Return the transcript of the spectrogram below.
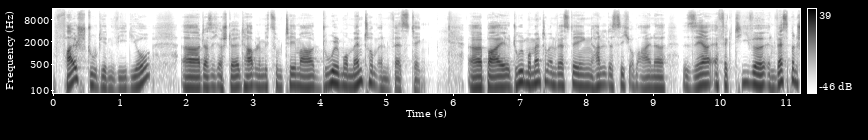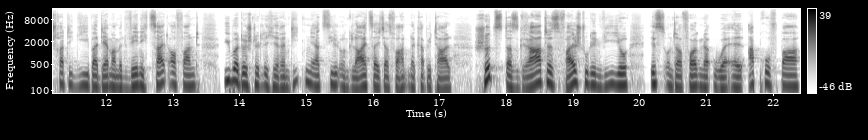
Fallstudienvideo, äh, das ich erstellt habe, nämlich zum Thema Dual Momentum Investing. Äh, bei Dual Momentum Investing handelt es sich um eine sehr effektive Investmentstrategie, bei der man mit wenig Zeitaufwand überdurchschnittliche Renditen erzielt und gleichzeitig das vorhandene Kapital schützt. Das gratis Fallstudienvideo ist unter folgender URL abrufbar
